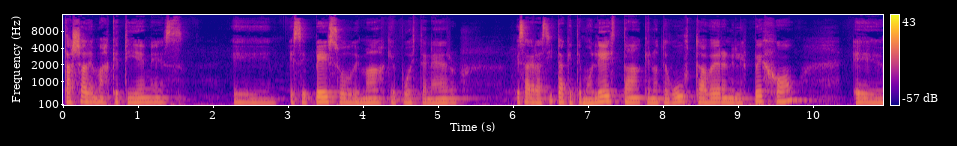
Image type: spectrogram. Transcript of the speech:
talla de más que tienes, eh, ese peso de más que puedes tener, esa grasita que te molesta, que no te gusta ver en el espejo, eh,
